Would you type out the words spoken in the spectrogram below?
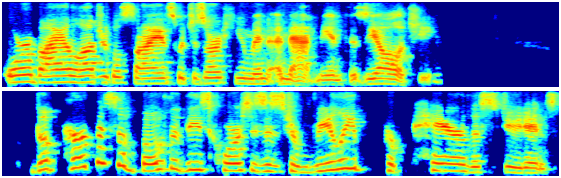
or a biological science, which is our human anatomy and physiology. The purpose of both of these courses is to really prepare the students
